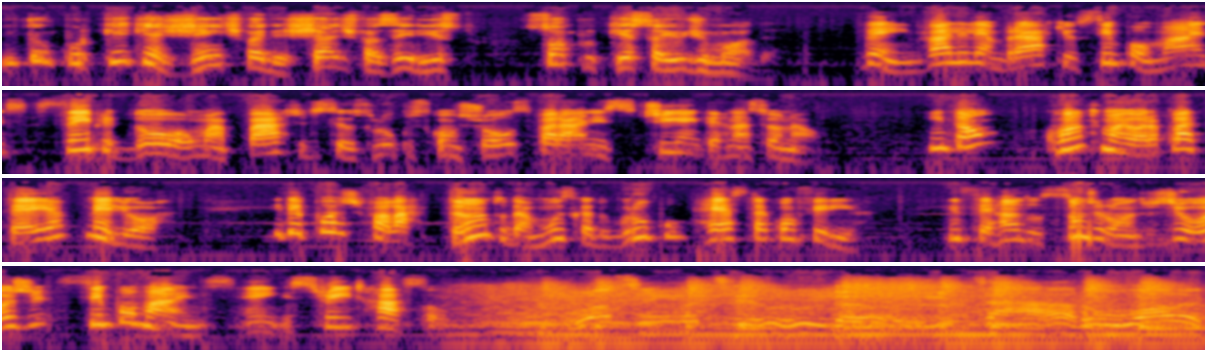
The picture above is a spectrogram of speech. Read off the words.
Então por que, que a gente vai deixar de fazer isso só porque saiu de moda? Bem, vale lembrar que o Simple Minds sempre doa uma parte de seus lucros com shows para a Anistia Internacional. Então, quanto maior a plateia, melhor. E depois de falar tanto da música do grupo, resta conferir. Encerrando o Som de Londres de hoje, Simple Minds, em Street Hustle. Waltzing Matilda looked out a wallet.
